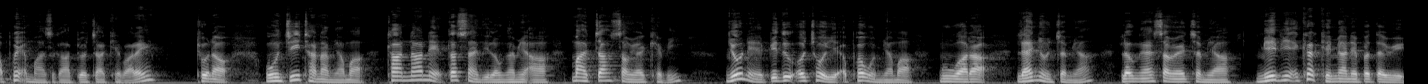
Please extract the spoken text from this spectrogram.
အဖွဲ့အမှားစကားပြောကြားခဲ့ပါတယ်။ထို့နောက်ဝန်ကြီးဌာနများမှဌာနနှင့်သက်ဆိုင်သည့်လုပ်ငန်းများအားမှာကြားဆောင်ရွက်ခဲ့ပြီးမြို့နယ်ပြည်သူ့အုပ်ချုပ်ရေးအဖွဲ့ဝင်များမှမူဝါဒလမ်းညွှန်ချက်များ လုပ်ငန်းဆောင်ရွက်ချက်များမြေပြင်အခက်အခဲများနဲ့ပတ်သက်၍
